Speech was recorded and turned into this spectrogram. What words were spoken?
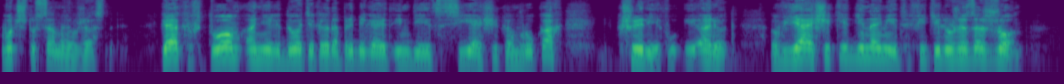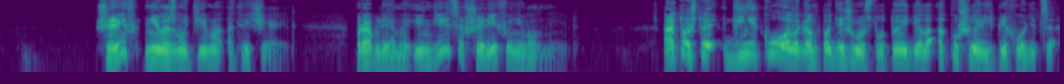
Вот что самое ужасное. Как в том анекдоте, когда прибегает индейец с ящиком в руках к шерифу и орет. В ящике динамит, фитиль уже зажжен. Шериф невозмутимо отвечает. Проблемы индейцев шерифа не волнуют. А то, что гинекологам по дежурству то и дело акушерить приходится,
